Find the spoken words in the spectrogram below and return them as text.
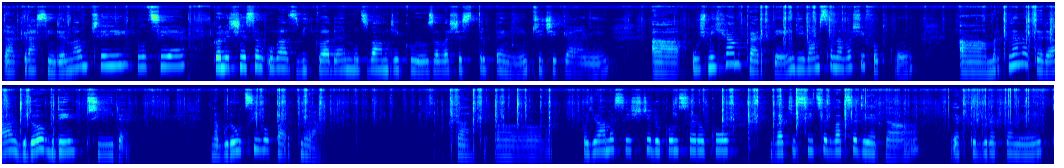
Tak krásný den vám přeji, Lucie. Konečně jsem u vás s výkladem. Moc vám děkuji za vaše strpení při čekání. A už míchám karty, dívám se na vaši fotku a mrkneme teda, kdo kdy přijde na budoucího partnera. Tak, uh, podíváme se ještě do konce roku 2021, jak to budete mít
